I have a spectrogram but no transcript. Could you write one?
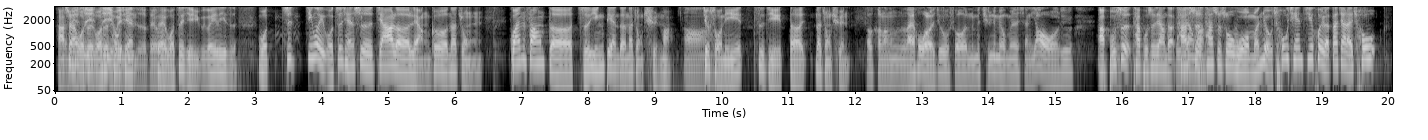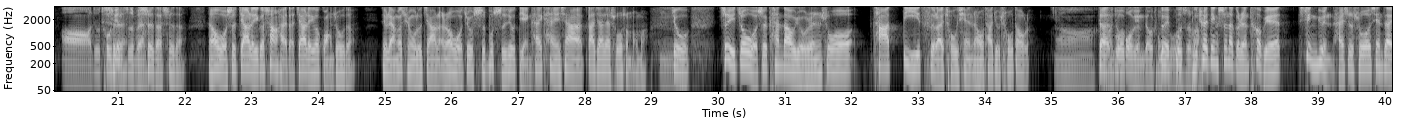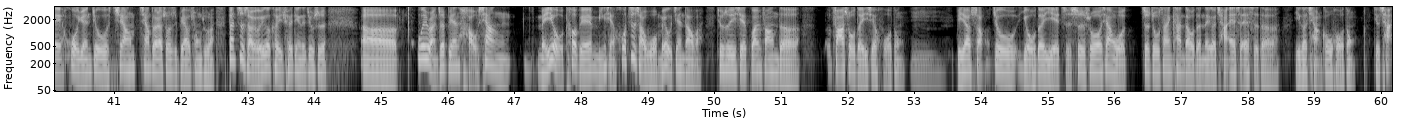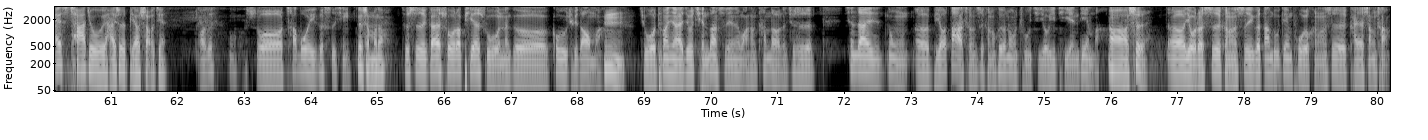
啊，虽然我是我是抽签，为例子对对我自己为例子，我之因为我之前是加了两个那种官方的直营店的那种群嘛，啊，就索尼自己的那种群，然后可能来货了，就说你们群里面有没有人想要哦？就啊，不是，他不是这样的，他是他是说我们有抽签机会了，大家来抽，哦，就抽选制呗。是是的，是的。然后我是加了一个上海的，加了一个广州的，就两个群我都加了，然后我就时不时就点开看一下大家在说什么嘛。嗯就这一周我是看到有人说他第一次来抽签，然后他就抽到了，啊，可但就货源比较充足对，不？不确定是那个人特别幸运，还是说现在货源就相相对来说是比较充足了。但至少有一个可以确定的就是，呃，微软这边好像没有特别明显，或至少我没有见到吧，就是一些官方的发售的一些活动嗯，比较少，就有的也只是说像我这周三看到的那个 x SS 的一个抢购活动，就 x S 叉就还是比较少见。哦对，说插播一个事情，那什么呢？就是刚才说到 PS 五那个购入渠道嘛，嗯。就我突然想来，就前段时间在网上看到的，就是现在那种呃比较大的城市可能会有那种主机游戏体验店嘛，啊、是呃，有的是可能是一个单独店铺，有可能是开在商场。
